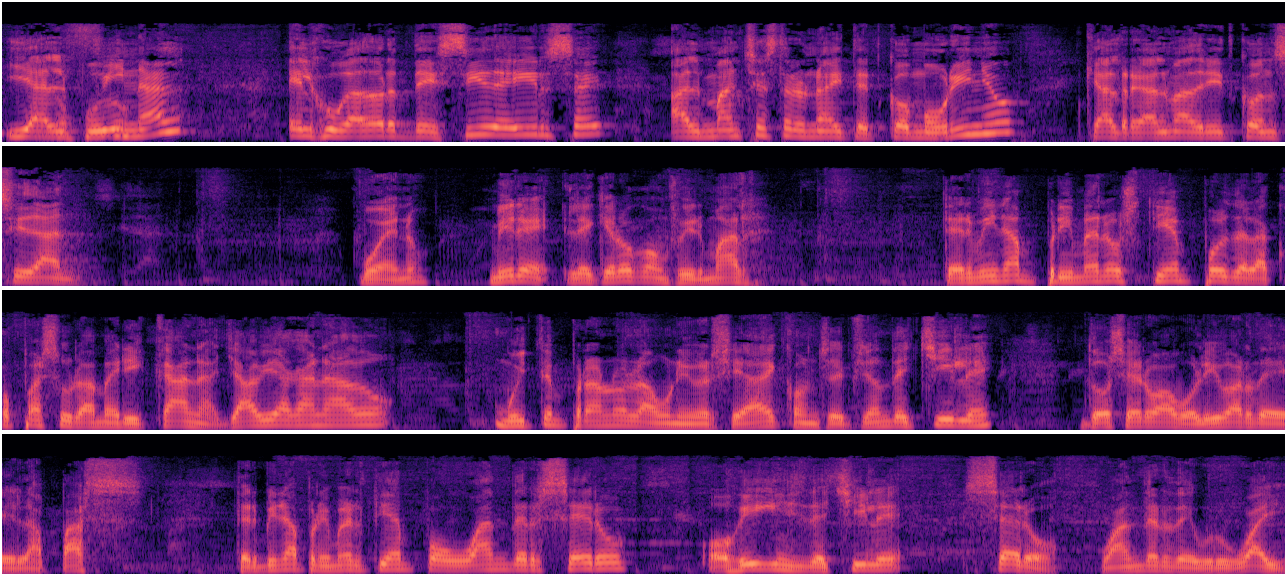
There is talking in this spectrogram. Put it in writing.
y al final el jugador decide irse al Manchester United con Mourinho que al Real Madrid con Zidane. Bueno, mire, le quiero confirmar. Terminan primeros tiempos de la Copa Suramericana. Ya había ganado muy temprano la Universidad de Concepción de Chile, 2-0 a Bolívar de La Paz. Termina primer tiempo Wander 0, O'Higgins de Chile 0, Wander de Uruguay.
